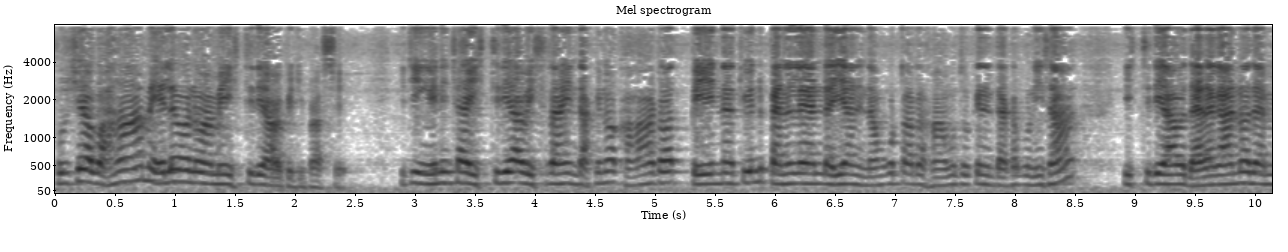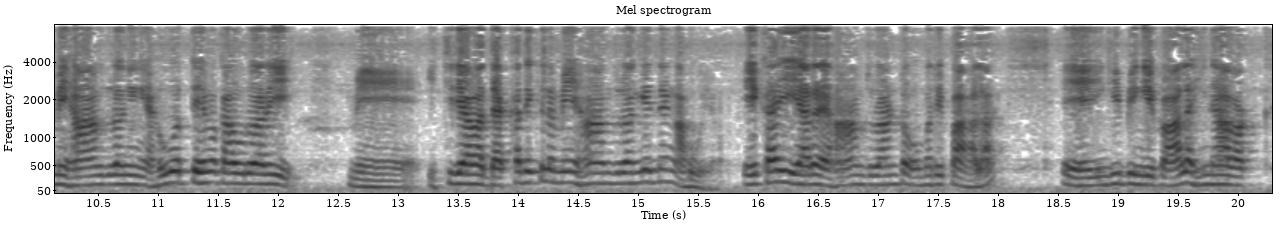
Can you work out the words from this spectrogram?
පුරුෂයා වහාම එලවනවා මේ ස්ත්‍රියාව පිටිපස්සේ. ඉතින් ඒ නිසා ස්ත්‍රියාව ඉස්සරහින් දකිනවා කාටවත් පේන්නේ නැති වෙන්න පැනලා යන්න යන්නේ. නමුත් අර හාමුදුර කෙනෙක් දැකපු නිසා ස්ත්‍රියාව දැනගන්නවා දැන් මේ හාමුදුරන්ගෙන් ඇහුවොත් එහෙම කවුරු හරි මේ ස්ත්‍රියාවක් දැක්කද කියලා මේ හාමුදුරන්ගෙන් දැන් අහුවෙනවා. ඒකයි අර හාමුදුරන්ට ඔමරි පහලා ඒ ඉඟි බිඟි පහලා හිනාවක්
